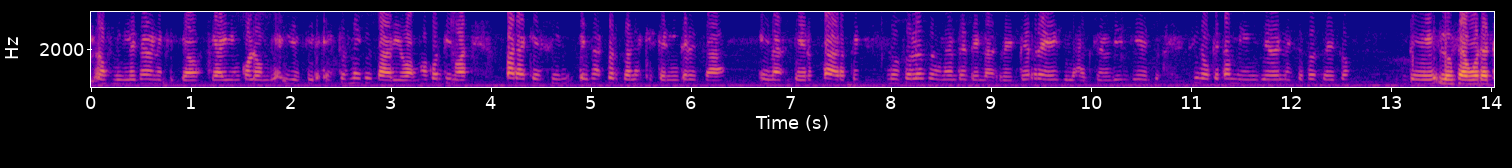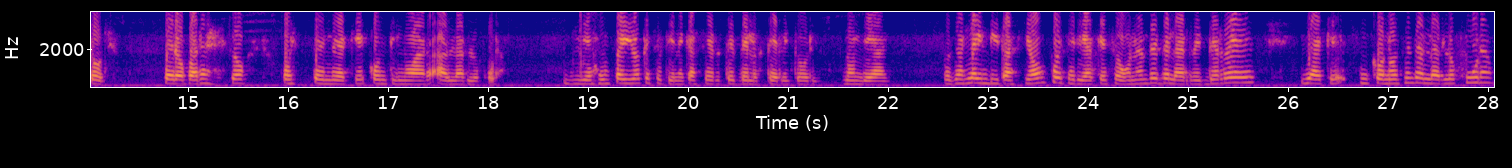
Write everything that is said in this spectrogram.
los miles de beneficiados que hay en Colombia y decir esto es necesario, vamos a continuar para que esas personas que estén interesadas en hacer parte no solo se unan desde la red de redes y las acciones de incidencia, sino que también lleven ese proceso de los laboratorios. Pero para eso pues tendría que continuar a hablar locura. Y es un pedido que se tiene que hacer desde los territorios donde hay. Entonces la invitación pues sería que se unan desde la red de redes, ya que si conocen de hablar locura,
